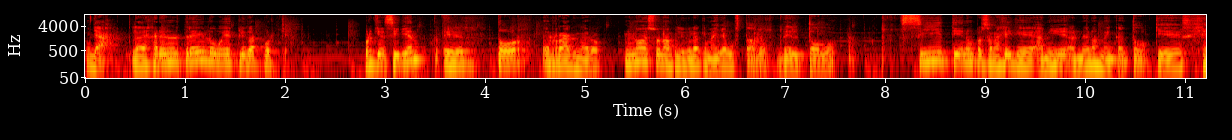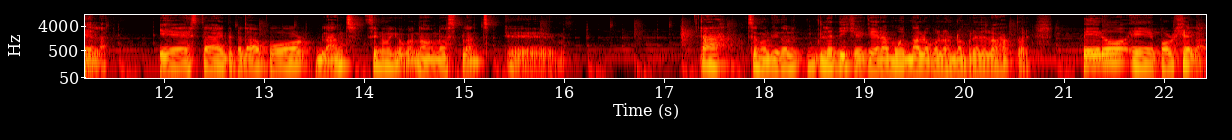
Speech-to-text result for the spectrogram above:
ya, la dejaré en el trailer y lo voy a explicar por qué. Porque si bien eh, Thor Ragnarok no es una película que me haya gustado del todo, sí tiene un personaje que a mí al menos me encantó, que es Hela que está interpretado por Blanche, si no me equivoco. No, no es Blanche. Eh, ah, se me olvidó. Les dije que era muy malo con los nombres de los actores. Pero eh, por Hela,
